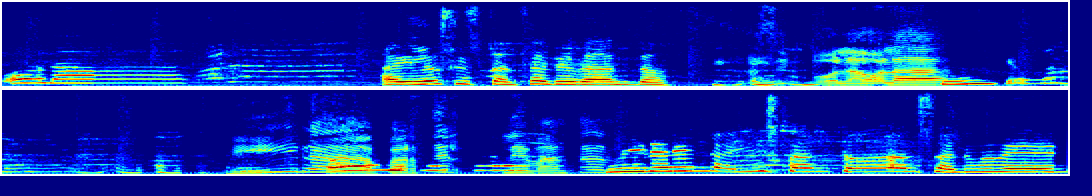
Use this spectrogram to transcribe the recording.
hola. Ahí los están saludando. Hola, hola. Mira, aparte levantan. Miren, ahí están todas, saluden.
